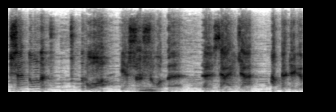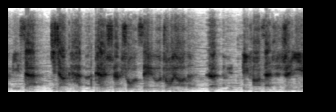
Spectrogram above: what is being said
山东的淄博也是是我们呃下一站他们的这个比赛即将开开始，是我们 CU 重要的呃地方赛事之一，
